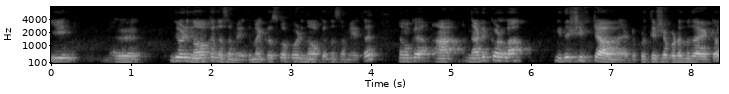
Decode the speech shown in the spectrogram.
ഈ ഇതുവഴി നോക്കുന്ന സമയത്ത് മൈക്രോസ്കോപ്പ് വഴി നോക്കുന്ന സമയത്ത് നമുക്ക് ആ നടുക്കുള്ള ഇത് ഷിഫ്റ്റ് ആവുന്നതായിട്ട് പ്രത്യക്ഷപ്പെടുന്നതായിട്ടോ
